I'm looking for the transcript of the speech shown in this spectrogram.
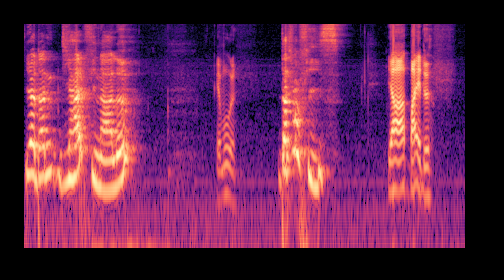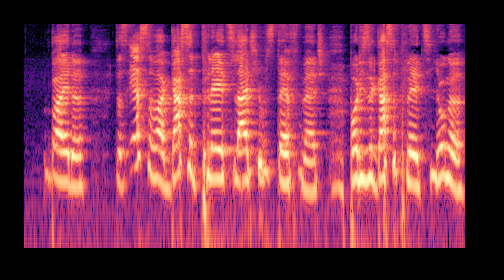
Ja, dann die Halbfinale. Jawohl. Das war fies. Ja, beide. Beide. Das erste war Gusset Plates Light Tubes Deathmatch. Boah, diese Gusset Plates, Junge.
